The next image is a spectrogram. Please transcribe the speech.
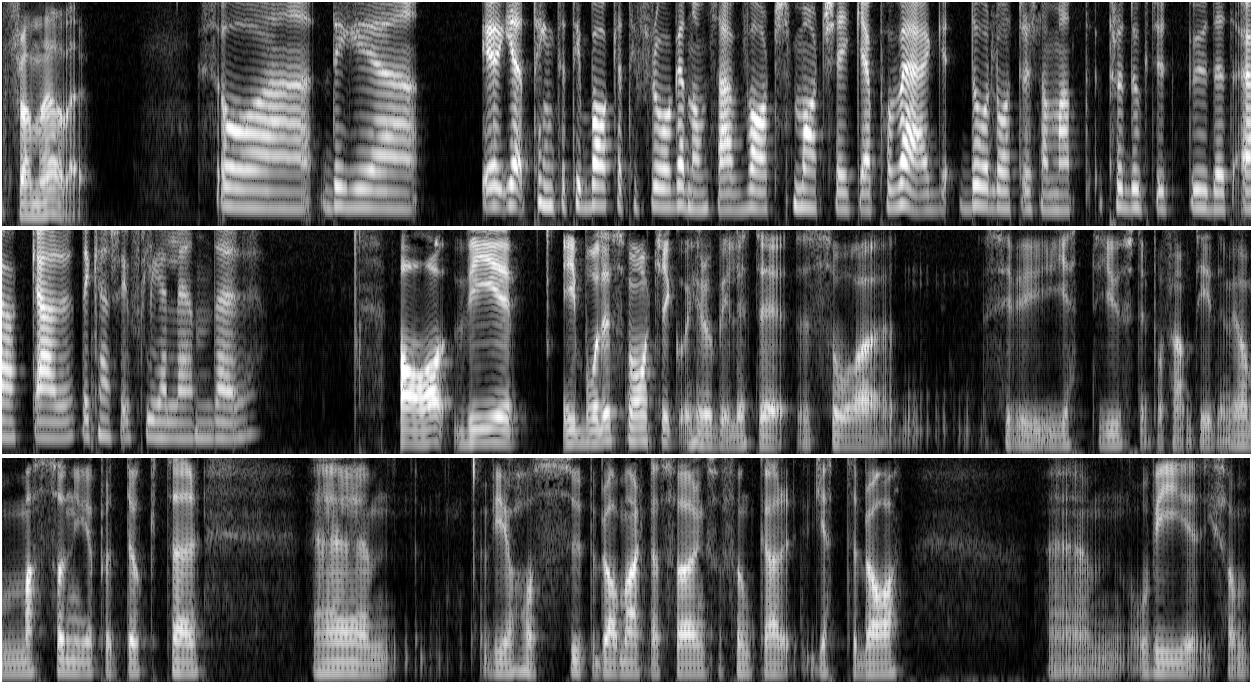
framöver. Så eh, det, jag, tänkte tillbaka till frågan om så här, vart SmartShake är på väg. Då låter det som att produktutbudet ökar, det kanske är fler länder. Ja, vi i både Smartshake och Herobility så ser vi ju jätteljust nu på framtiden. Vi har massa nya produkter. Ehm, vi har superbra marknadsföring som funkar jättebra. Ehm, och vi liksom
